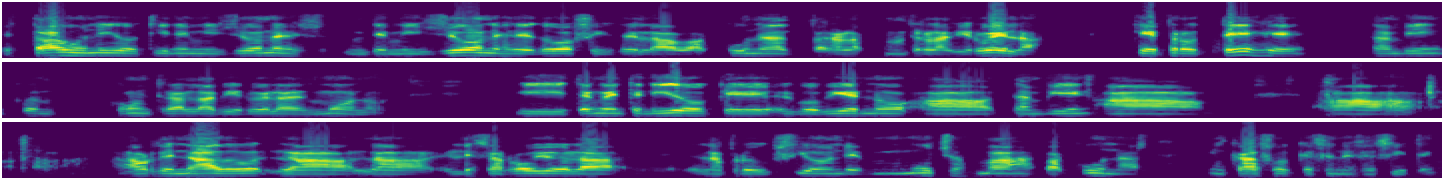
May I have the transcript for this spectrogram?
Estados Unidos tiene millones de millones de dosis de la vacuna para contra la viruela, que protege también contra la viruela del mono. Y tengo entendido que el gobierno también ha, ordenado el desarrollo, la, la producción de muchas más vacunas en caso que se necesiten.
